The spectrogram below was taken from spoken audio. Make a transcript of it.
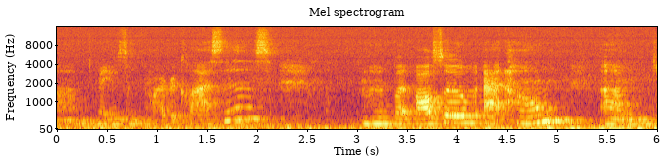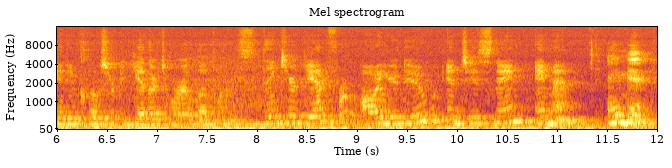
um, maybe some private classes, uh, but also at home, um, getting closer together to our loved ones. Thank you again for all you do. In Jesus' name, amen. Amen.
